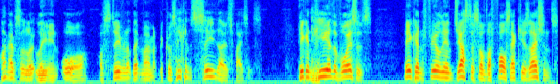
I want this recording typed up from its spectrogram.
I'm absolutely in awe of Stephen at that moment because he can see those faces. He can hear the voices. He can feel the injustice of the false accusations.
